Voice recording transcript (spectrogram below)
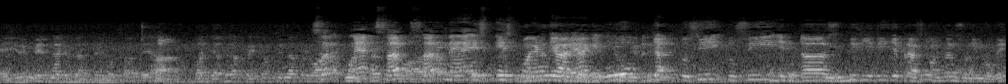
ਕਹੀ ਵੀ ਮੇਰੇ ਨਾਲ ਡਿਫਰੈਂਸ ਨਹੀਂ ਹੋ ਸਕਦੇ ਆ। ਹਾਂ। ਪਰ ਜਦ ਤੱਕ ਪ੍ਰੇਸ਼ਰ ਦਾ ਪਰਿਵਾਰ ਸਰ ਮੈਂ ਸਰ ਸਰ ਮੈਂ ਇਸ ਇਸ ਪੁਆਇੰਟ ਤੇ ਆ ਰਿਹਾ ਕਿ ਉਹ ਤੁਸੀਂ ਤੁਸੀਂ ਸੁਖੀ ਜੀ ਦੀ ਜੇ ਪ੍ਰੈਸ ਕਾਨਫਰੰਸ ਸੁਣੀ ਹੋਵੇ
